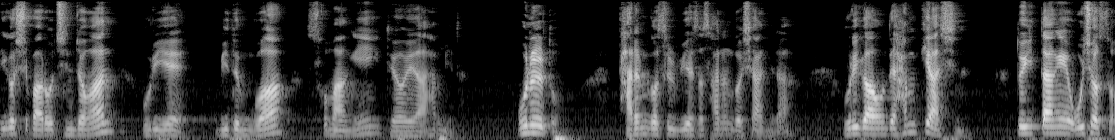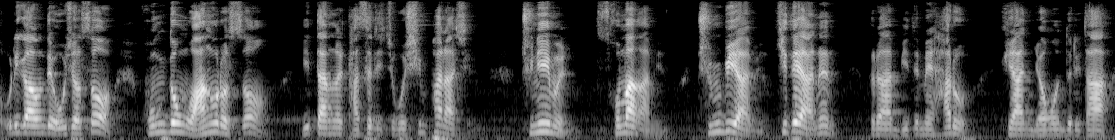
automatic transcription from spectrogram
이것이 바로 진정한 우리의 믿음과 소망이 되어야 합니다. 오늘도 다른 것을 위해서 사는 것이 아니라 우리 가운데 함께 하시는 또 이 땅에 오셔서 우리 가운데 오셔서 공동 왕으로서 이 땅을 다스리시고 심판하실 주님을 소망하며 준비하며 기대하는 그러한 믿음의 하루 귀한 영혼들이 다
